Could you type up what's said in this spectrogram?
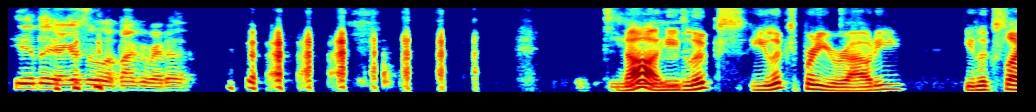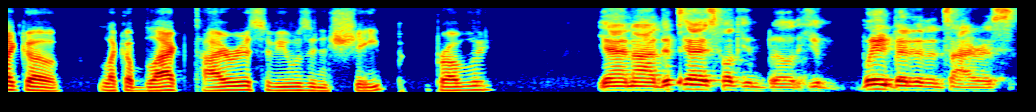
Here, look, I got some in my pocket right now. Nah, he looks he looks pretty rowdy. He looks like a like a black Tyrus if he was in shape, probably. Yeah, nah, this guy's fucking built. He way better than Tyrus.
